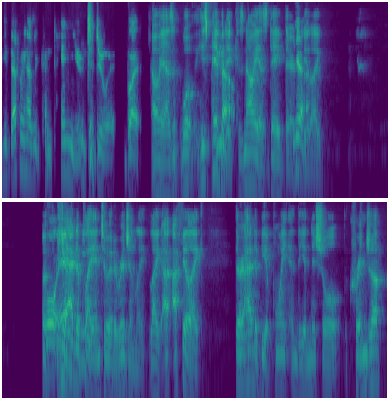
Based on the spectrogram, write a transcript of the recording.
he definitely hasn't continued to do it, but oh he hasn't well he's pivoted No. because now he has dave there to be like but Well, he had to play he- into it originally like I, I feel like there had to be a point in the initial cringe up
